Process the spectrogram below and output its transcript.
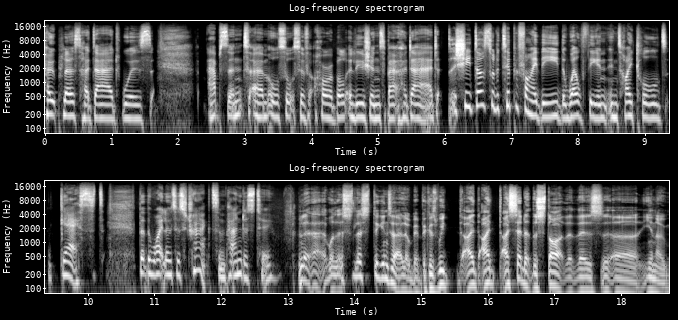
hopeless. Her dad was absent, um, all sorts of horrible illusions about her dad. She does sort of typify the the wealthy and entitled guest that the White Lotus attracts and panders to. Uh, well, let's let's dig into that a little bit because we I I, I said at the start that there's uh, you know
